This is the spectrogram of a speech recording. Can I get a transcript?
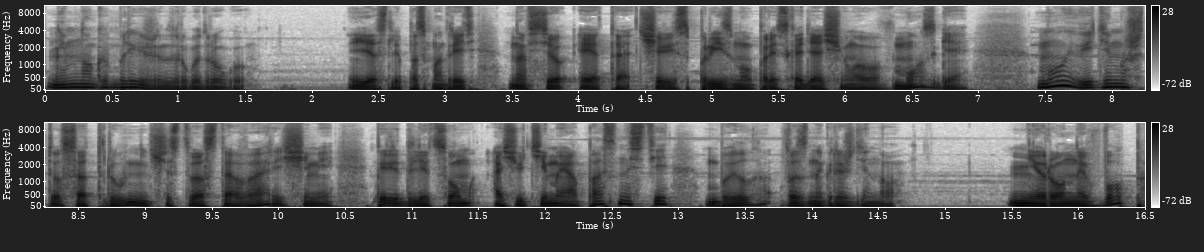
немного ближе друг к другу. Если посмотреть на все это через призму происходящего в мозге, мы увидим, что сотрудничество с товарищами перед лицом ощутимой опасности было вознаграждено – Нейронный ВОП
